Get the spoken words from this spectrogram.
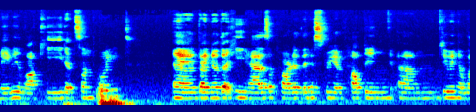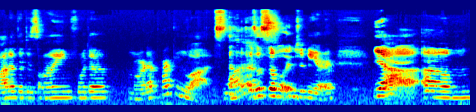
maybe Lockheed at some point. And I know that he has a part of the history of helping, um, doing a lot of the design for the MARTA parking lots as a civil engineer. Yeah. Um,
